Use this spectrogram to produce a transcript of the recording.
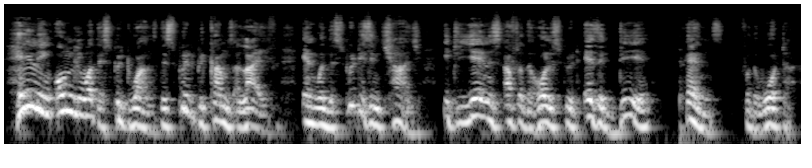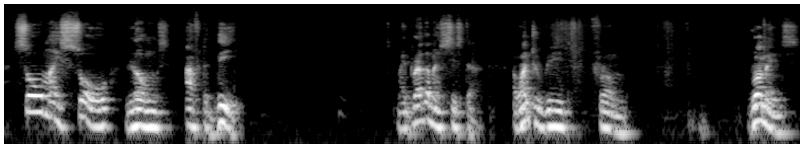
hailing only what the spirit wants, the spirit becomes alive. And when the spirit is in charge, it yearns after the Holy Spirit as a deer pants for the water. So my soul longs after thee. My brother, my sister, I want to read from Romans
